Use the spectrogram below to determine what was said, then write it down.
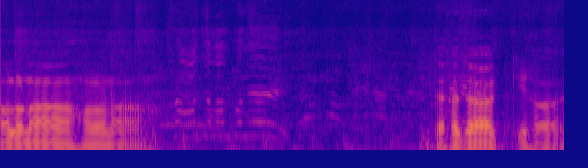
হলো না হলো না। দেখা যাক কি হয়।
